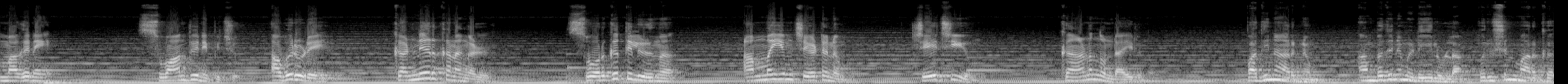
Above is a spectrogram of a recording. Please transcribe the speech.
മകനെ സ്വാന്ത്വനിപ്പിച്ചു അവരുടെ കണ്ണീർ കണങ്ങൾ സ്വർഗത്തിലിരുന്ന് അമ്മയും ചേട്ടനും ചേച്ചിയും കാണുന്നുണ്ടായിരുന്നു. പതിനാറിനും അമ്പതിനും ഇടയിലുള്ള പുരുഷന്മാർക്ക്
